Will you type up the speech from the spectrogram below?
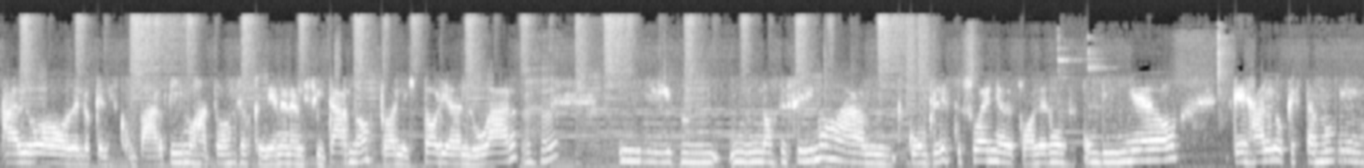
algo de lo que les compartimos a todos los que vienen a visitarnos, toda la historia del lugar. Y mm, nos decidimos a mm, cumplir este sueño de poner un, un viñedo, que es algo que está muy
